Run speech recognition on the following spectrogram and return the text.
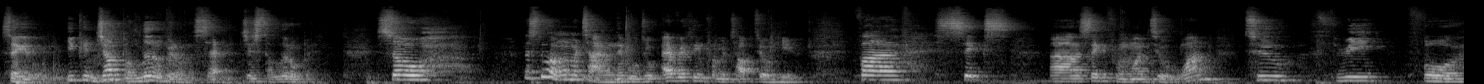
So you, you can jump a little bit on the seven, just a little bit. So let's do it one more time, and then we'll do everything from the top till here. Five, six, uh, let's take it from one, two. One, two, three, four,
